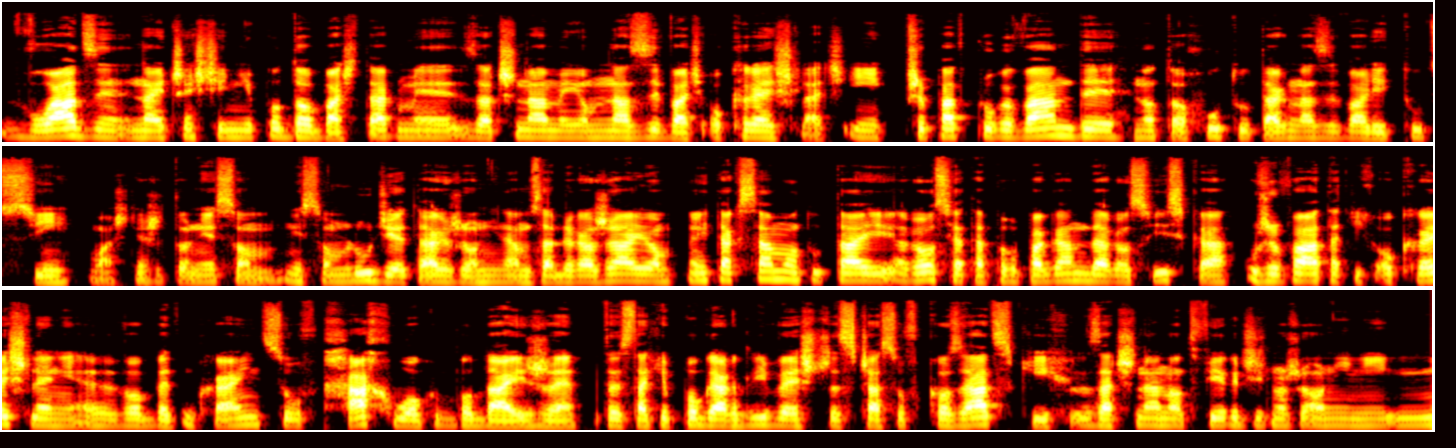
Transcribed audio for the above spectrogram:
władzy najczęściej nie podobać, tak? My zaczynamy ją nazywać, określać i w przypadku Rwandy, no to Hutu tak nazywali Tutsi, właśnie, że to nie są, nie są ludzie, tak, że oni nam zagrażają. No i tak samo tutaj Rosja, ta propaganda rosyjska używała takich określeń e, wobec Ukraińców, hachłok bodajże. To jest takie pogardliwe jeszcze z czasów kozackich. Zaczynano twierdzić, no, że oni ni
